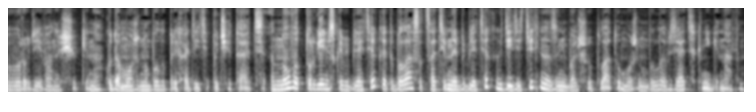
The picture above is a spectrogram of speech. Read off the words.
вроде Ивана Щукина, куда можно было приходить и почитать. Но вот Тургеневская библиотека – это была ассоциативная библиотека, где действительно за небольшую плату можно было взять книги на дом.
